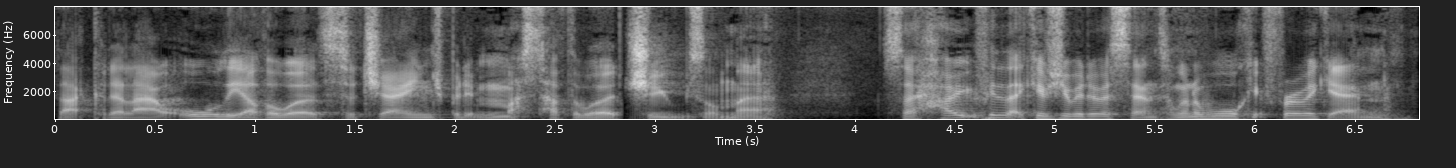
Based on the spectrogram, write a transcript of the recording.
that could allow all the other words to change, but it must have the word shoes on there. So hopefully that gives you a bit of a sense. I'm going to walk it through again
